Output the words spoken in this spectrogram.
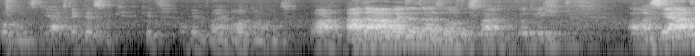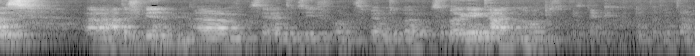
Und ja, ich denke, der Sieg geht auf jeden Fall in Ordnung und war hart erarbeitet, also das war wirklich äh, sehr hartes, äh, hartes Spiel, ähm, sehr intensiv und wir haben super, super dagegen gehalten und ich denke, ihn verdient dann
